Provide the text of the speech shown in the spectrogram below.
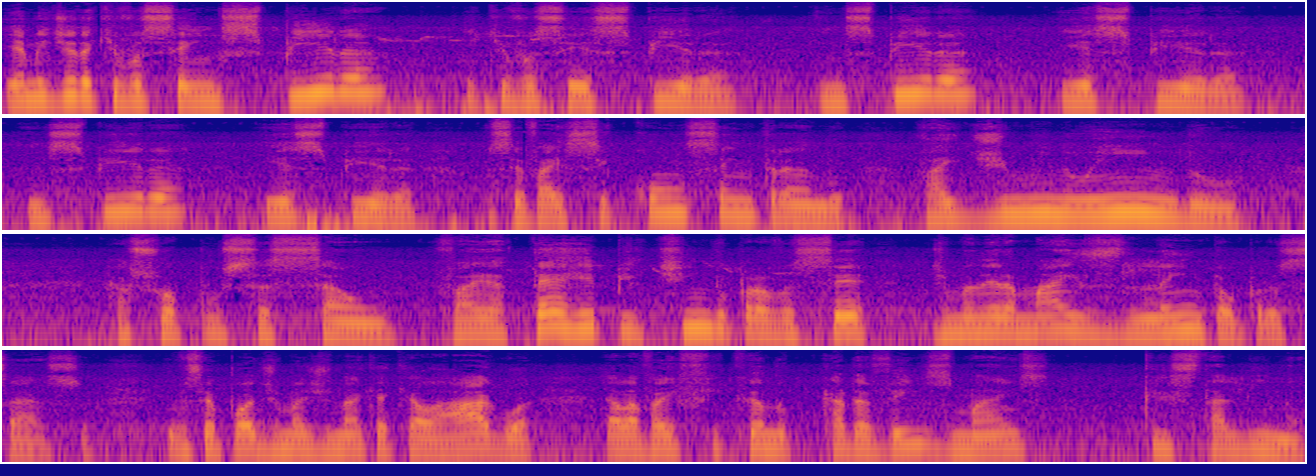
E à medida que você inspira e que você expira, inspira e expira, inspira e expira, você vai se concentrando, vai diminuindo a sua pulsação, vai até repetindo para você de maneira mais lenta o processo. E você pode imaginar que aquela água ela vai ficando cada vez mais cristalina.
